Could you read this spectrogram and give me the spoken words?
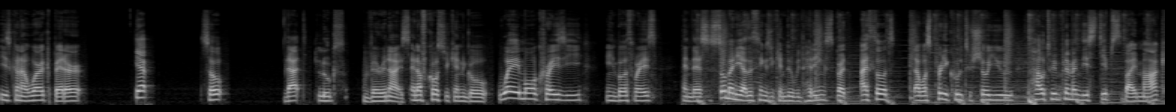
is gonna work better. Yep. So that looks very nice. And of course, you can go way more crazy in both ways. And there's so many other things you can do with headings, but I thought that was pretty cool to show you how to implement these tips by Marc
